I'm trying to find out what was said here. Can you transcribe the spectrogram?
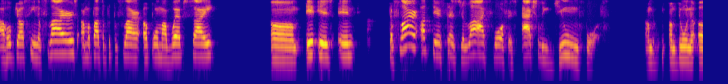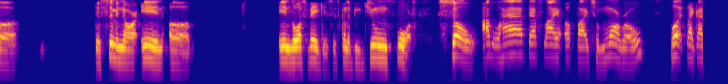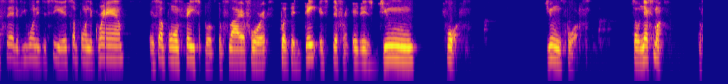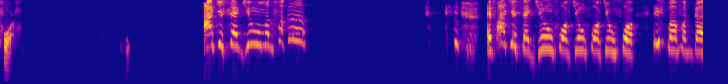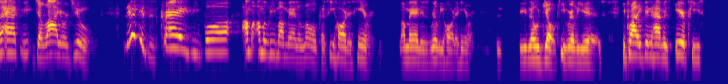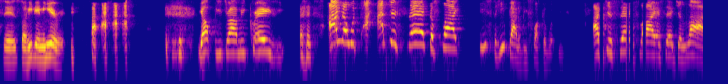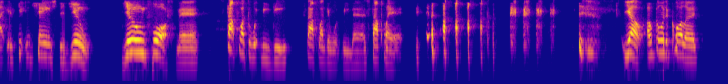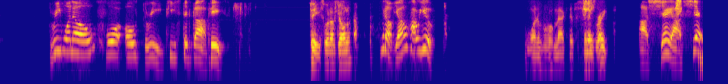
I hope y'all seen the flyers. I'm about to put the flyer up on my website. Um, it is in the flyer up there says July 4th. It's actually June 4th. I'm I'm doing the uh the seminar in uh in Las Vegas. It's going to be June 4th. So I will have that flyer up by tomorrow. But like I said, if you wanted to see it, it's up on the gram. It's up on Facebook, the flyer for it. But the date is different. It is June 4th. June 4th. So next month, the 4th. I just said June, motherfucker. if I just said June 4th, June 4th, June 4th, this motherfucker gonna ask me July or June. Niggas is crazy, boy. I'm I'm gonna leave my man alone because he hard of hearing. My man is really hard of hearing. You no joke, he really is. He probably didn't have his earpiece in, so he didn't hear it. Yup, you drive me crazy. I know what I, I just said. The fly, he he got to be fucking with me. I just said the flyer said July is getting changed to June, June fourth, man. Stop fucking with me, D. Stop fucking with me, man. Stop playing. Yo, I'm going to call her 310-403. Peace to God. Peace. Peace. What up, Jonah? What up, yo? How are you? Wonderful, magnificent, and great. Ashe, ashe.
